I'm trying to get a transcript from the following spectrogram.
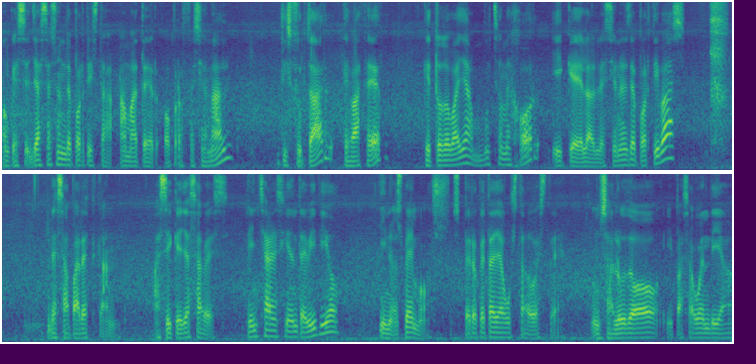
aunque ya seas un deportista amateur o profesional, disfrutar te va a hacer que todo vaya mucho mejor y que las lesiones deportivas desaparezcan. Así que ya sabes, pincha en el siguiente vídeo y nos vemos. Espero que te haya gustado este. Un saludo y pasa buen día.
